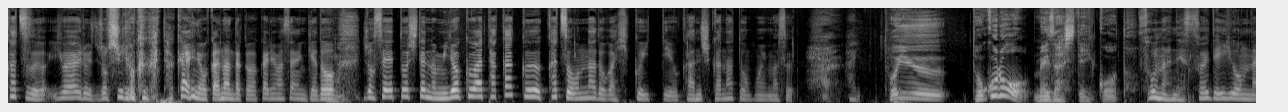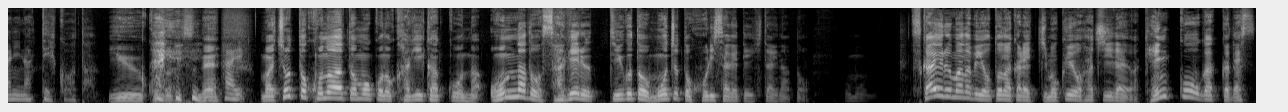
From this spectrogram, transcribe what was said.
かついわゆる女子力が高いのかなんだか分かりませんけど、うん。女性としての魅力は高くかつ女度が低いっていう感じかなと思います。はい。はい。というところを目指していこうと。そうなんです。それでいい女になっていこうと。いうことですね。はい。まあちょっとこの後もこの鍵括弧女女度を下げるっていうことをもうちょっと掘り下げていきたいなと思うんです。使える学び大人カレッジ木曜8時台は健康学科です。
